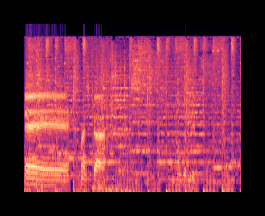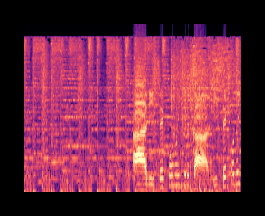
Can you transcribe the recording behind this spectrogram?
えー、マジか。あー、ニセコもいけるか。ニセコでいっ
